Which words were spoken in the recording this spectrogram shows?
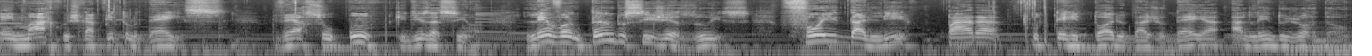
em Marcos capítulo 10, verso 1, que diz assim, ó: Levantando-se Jesus, foi dali para o território da Judéia, além do Jordão.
